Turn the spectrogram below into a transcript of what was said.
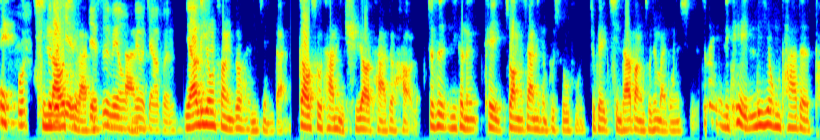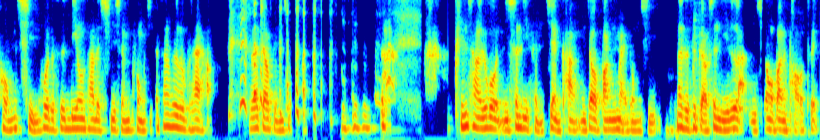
哎，我勤劳起来也是没有没有加分。你要利用双鱼座很简单，告诉他你需要他就好了。就是你可能可以装一下你很不舒服，就可以请他帮你出去买东西。对，你可以利用他的同情，或者是利用他的牺牲奉献。这样是不是不太好？我在教别人。平常如果你身体很健康，你叫我帮你买东西，那只是表示你懒，你希望我帮你跑腿。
